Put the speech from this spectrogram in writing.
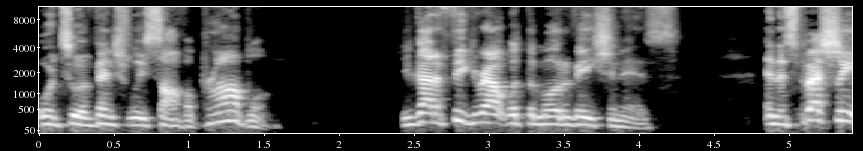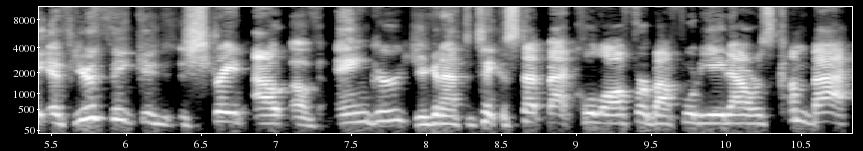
or to eventually solve a problem, you got to figure out what the motivation is. And especially if you're thinking straight out of anger, you're going to have to take a step back, cool off for about 48 hours, come back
